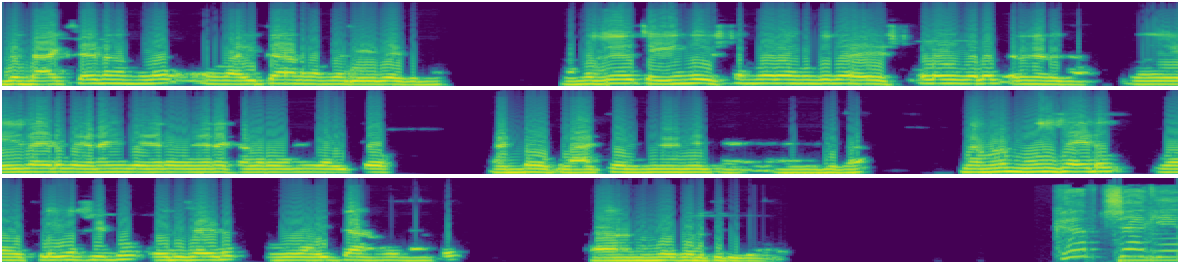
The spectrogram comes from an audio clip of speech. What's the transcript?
ഇത് ബാക്ക് സൈഡ് നമ്മൾ വൈറ്റ് ആണ് നമ്മൾ ചെയ്തേക്കുന്നത് നമുക്ക് ചെയ്യുമ്പോൾ ഇഷ്ടം പോലെ നമുക്ക് ഇഷ്ടമുള്ളത് പോലെ തിരഞ്ഞെടുക്കാം ഏത് സൈഡ് വേണമെങ്കിൽ വേറെ വേറെ കളർ വേണമെങ്കിൽ വൈറ്റോ റെഡോ ബ്ലാക്കോ എങ്ങനെ എടുക്കാം നമ്മൾ മൂന്ന് സൈഡും ക്ലിയർ ഷീറ്റും ഒരു സൈഡും വൈറ്റ് ആണ് ഇതിനകത്ത് നമ്മൾ കൊടുത്തിരിക്കുന്നത് 갑자기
